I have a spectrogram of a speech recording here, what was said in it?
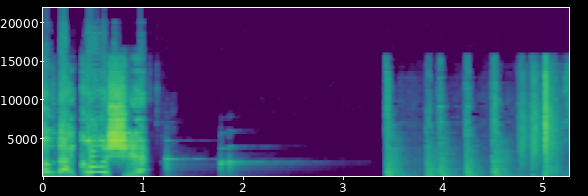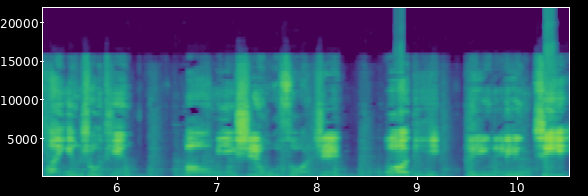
口袋故事，欢迎收听《猫咪事务所之卧底零零七》。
